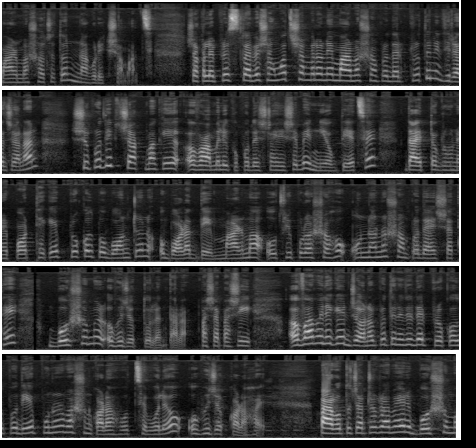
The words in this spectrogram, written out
মারমা সচেতন নাগরিক সমাজ। সকালে প্রেস ক্লাবে সংবাদ সম্মেলনে মারমা সম্প্রদায়ের প্রতিনিধিরা জানান, সুপ্রদীপ চাকমাকে আওয়ামী লীগ উপদেষ্টা হিসেবে নিয়োগ দিয়েছে। দায়িত্ব গ্রহণের পর থেকে প্রকল্প বন্টন ও বরাদ্দে মারমা ও ত্রিপুরা সহ অন্যান্য সম্প্রদায়ের সাথে বৈষম্যের অভিযোগ তোলেন তারা। পাশাপাশি আওয়ামী লীগের জনপ্রতিনিধিদের প্রকল্প দিয়ে পুনর্বাসন করা হচ্ছে বলেও অভিযোগ করা হয়। পার্বত্য চট্টগ্রামের বৈষম্য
